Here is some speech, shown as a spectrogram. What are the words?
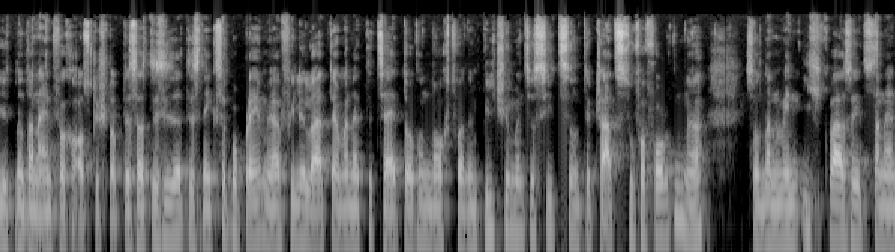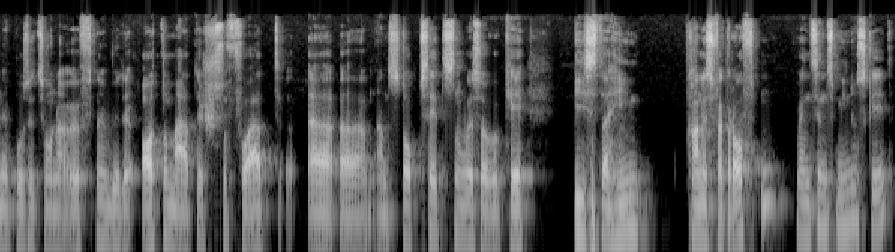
wird man dann einfach ausgestoppt. Das heißt, das ist ja das nächste Problem. Ja. Viele Leute haben nicht die Zeit, Tag und Nacht vor den Bildschirmen zu sitzen und die Charts zu verfolgen, ja. sondern wenn ich quasi jetzt dann eine Position eröffne, würde automatisch sofort äh, äh, einen Stop setzen, wo ich sage, okay, bis dahin kann es verkraften, wenn es ins Minus geht.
